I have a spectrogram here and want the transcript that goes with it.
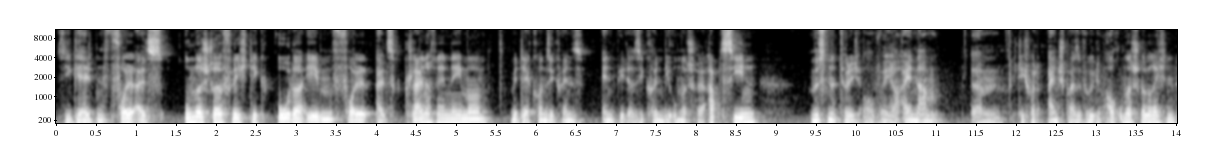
Sie gelten voll als umsatzsteuerpflichtig oder eben voll als Kleinunternehmer mit der Konsequenz, entweder Sie können die Umsatzsteuer abziehen, müssen natürlich auch für Ihre Einnahmen, ähm, Stichwort Einspeisevergütung, auch Umsatzsteuer berechnen,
